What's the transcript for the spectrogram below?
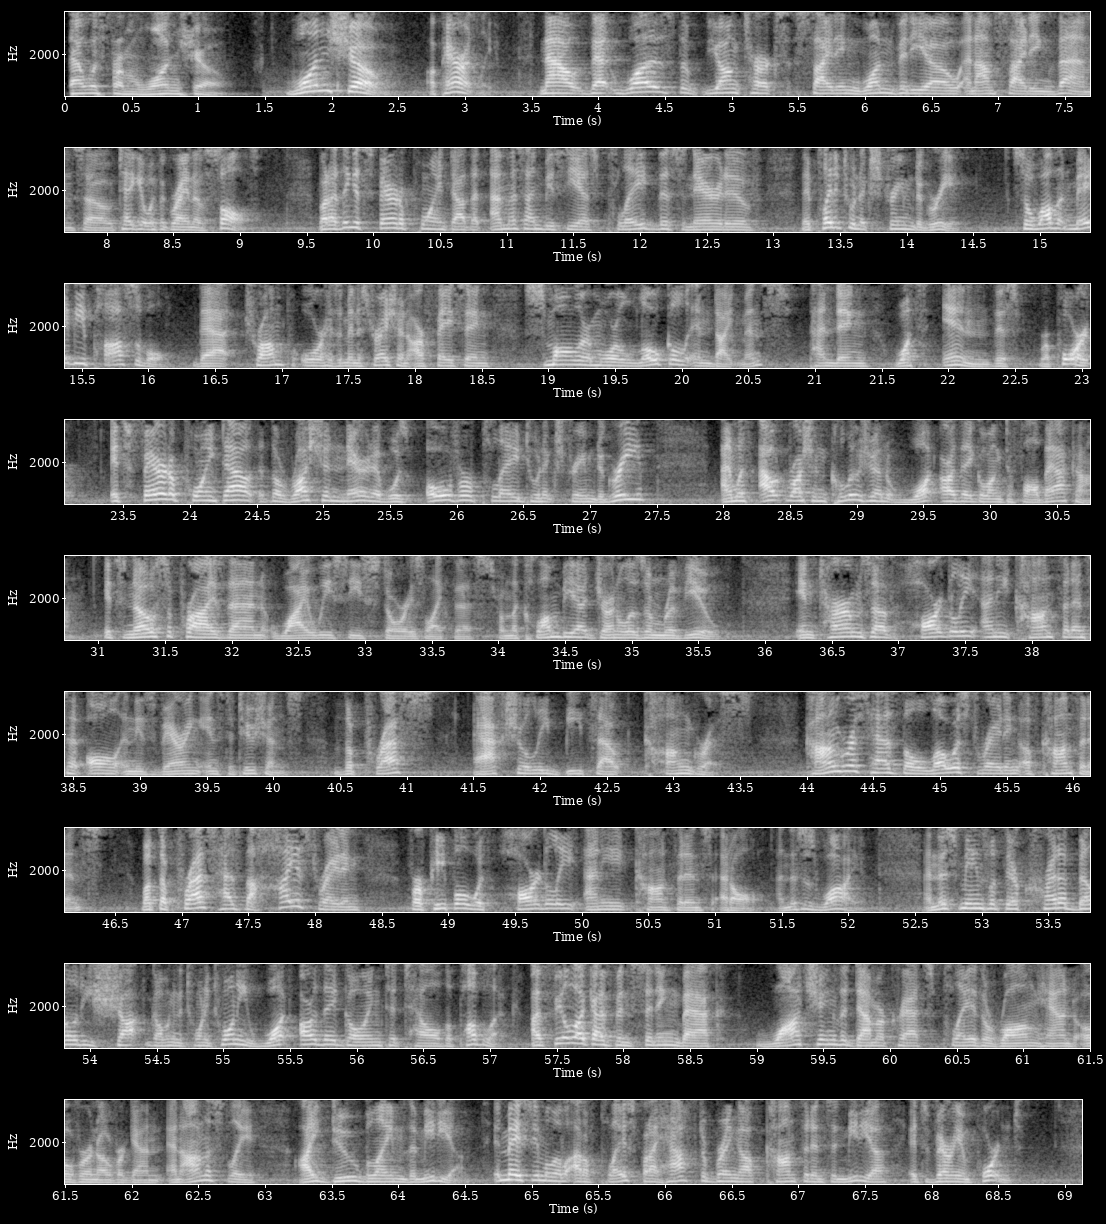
That was from one show. One show, apparently. Now, that was the Young Turks citing one video, and I'm citing them, so take it with a grain of salt. But I think it's fair to point out that MSNBC has played this narrative, they played it to an extreme degree. So while it may be possible that Trump or his administration are facing smaller, more local indictments pending what's in this report, it's fair to point out that the Russian narrative was overplayed to an extreme degree. And without Russian collusion, what are they going to fall back on? It's no surprise then why we see stories like this from the Columbia Journalism Review. In terms of hardly any confidence at all in these varying institutions, the press actually beats out Congress. Congress has the lowest rating of confidence, but the press has the highest rating for people with hardly any confidence at all. And this is why. And this means with their credibility shot going into 2020, what are they going to tell the public? I feel like I've been sitting back watching the Democrats play the wrong hand over and over again. And honestly, I do blame the media. It may seem a little out of place, but I have to bring up confidence in media. It's very important.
